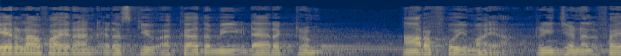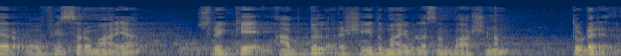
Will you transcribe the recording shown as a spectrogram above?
Kerala fire and rescue academy ഡയറക്ടറും ആർ എഫ് ഒയുമായ റീജിയണൽ ഫയർ ഓഫീസറുമായ ശ്രീ കെ അബ്ദുൽ റഷീദുമായുള്ള സംഭാഷണം തുടരുന്നു.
